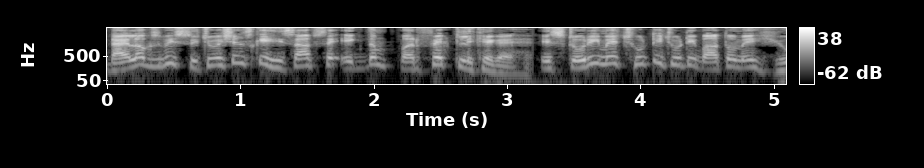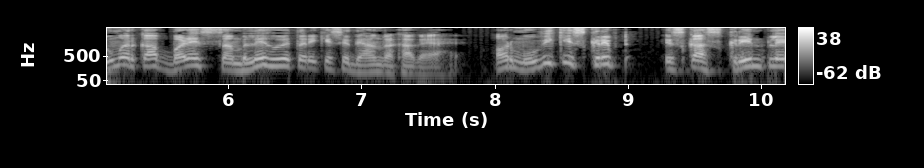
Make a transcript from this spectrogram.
डायलॉग्स भी सिचुएशंस के हिसाब से एकदम परफेक्ट लिखे गए हैं। इस स्टोरी में छोटी छोटी बातों में ह्यूमर का बड़े संभले हुए तरीके से ध्यान रखा गया है। और मूवी की स्क्रिप्ट इसका स्क्रीन प्ले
